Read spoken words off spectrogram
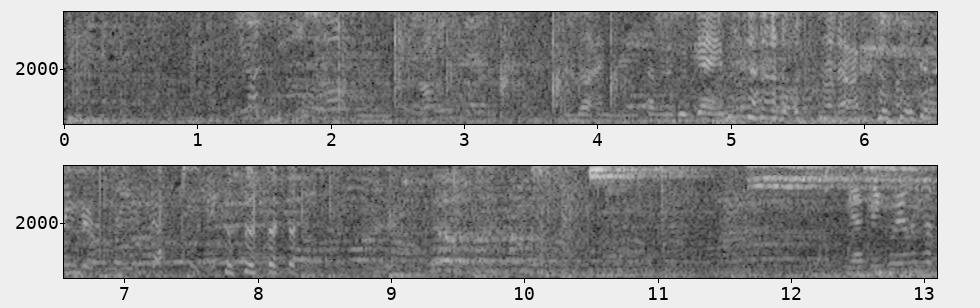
He's not angry. Having a good game. I know. I'm feeling a bit relieved actually. Yeah, I think we only had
